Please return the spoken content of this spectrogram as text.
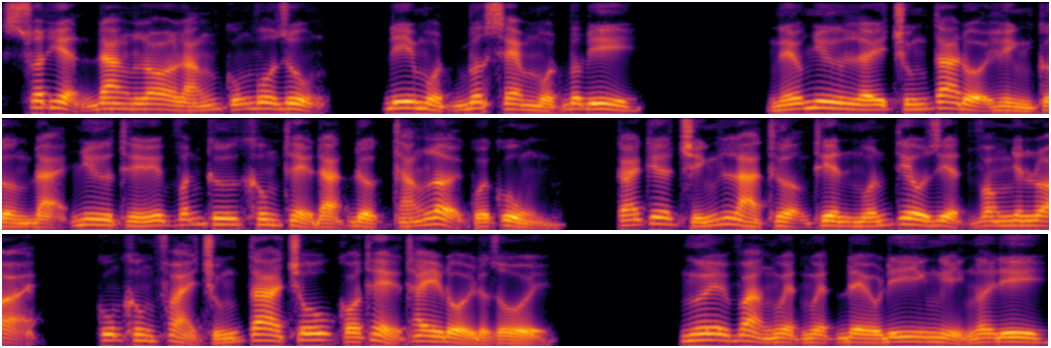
xuất hiện đang lo lắng cũng vô dụng, đi một bước xem một bước đi. Nếu như lấy chúng ta đội hình cường đại như thế vẫn cứ không thể đạt được thắng lợi cuối cùng, cái kia chính là thượng thiên muốn tiêu diệt vong nhân loại, cũng không phải chúng ta chỗ có thể thay đổi được rồi. Ngươi và Nguyệt Nguyệt đều đi nghỉ ngơi đi.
